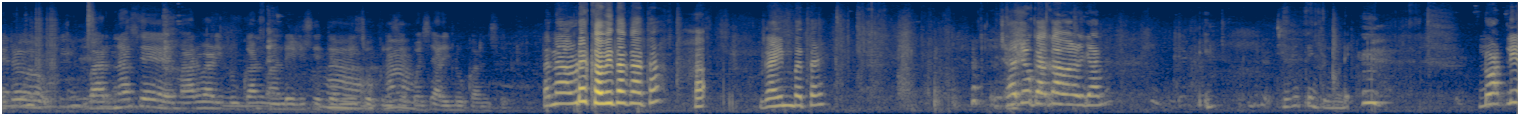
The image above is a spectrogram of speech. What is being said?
એ તો બહારના છે મારવાડી દુકાન માંડેલી છે તેમની છોકરી છે પછાડી દુકાન છે. તને આવડે કવિતા ગાતા? હા. ગાઈને બતાય? છજુ કાકા વળગાન જીરીકા જોડે નોટલી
